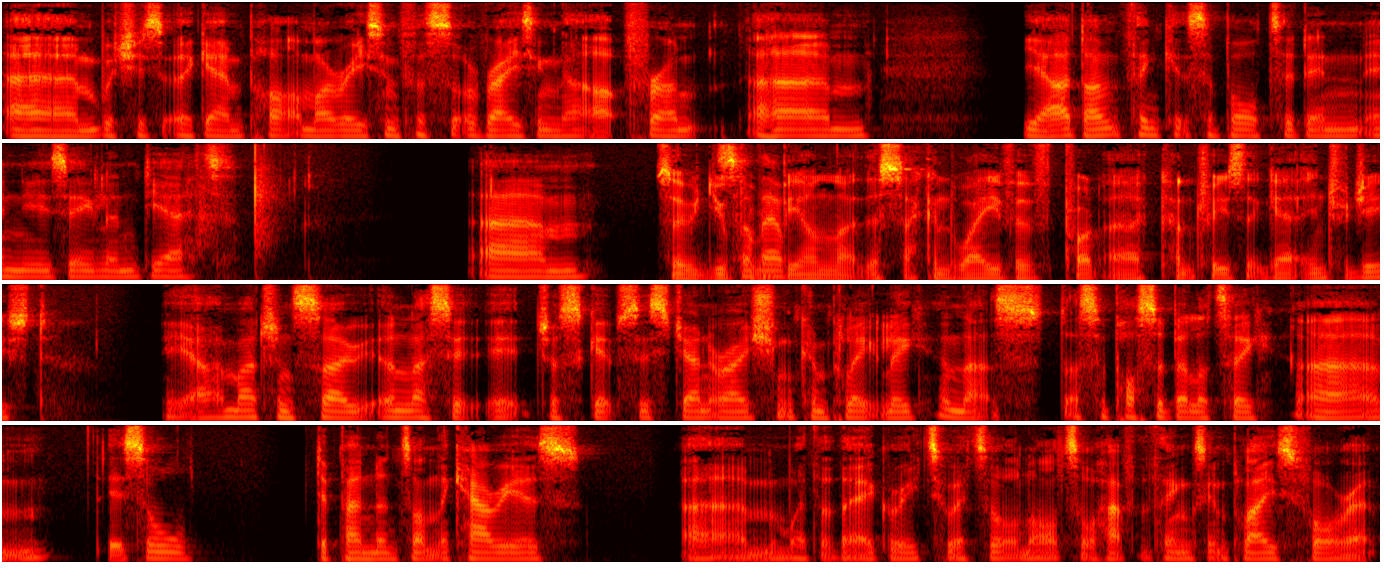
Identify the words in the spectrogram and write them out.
um, which is again part of my reason for sort of raising that up front. Um, yeah, I don't think it's supported in, in New Zealand yet. Um, So you'll So probably be on like the second wave of pro- uh, countries that get introduced. yeah, I imagine so, unless it, it just skips this generation completely, and that's that's a possibility. Um, it's all dependent on the carriers, um, whether they agree to it or not, or have the things in place for it.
